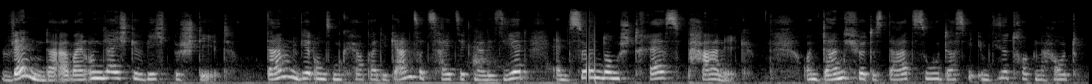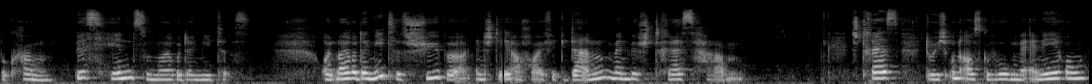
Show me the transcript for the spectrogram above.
Wenn da aber ein Ungleichgewicht besteht, dann wird unserem Körper die ganze Zeit signalisiert Entzündung, Stress, Panik. Und dann führt es dazu, dass wir eben diese trockene Haut bekommen, bis hin zu Neurodermitis. Und Neurodermitis-Schübe entstehen auch häufig dann, wenn wir Stress haben. Stress durch unausgewogene Ernährung,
